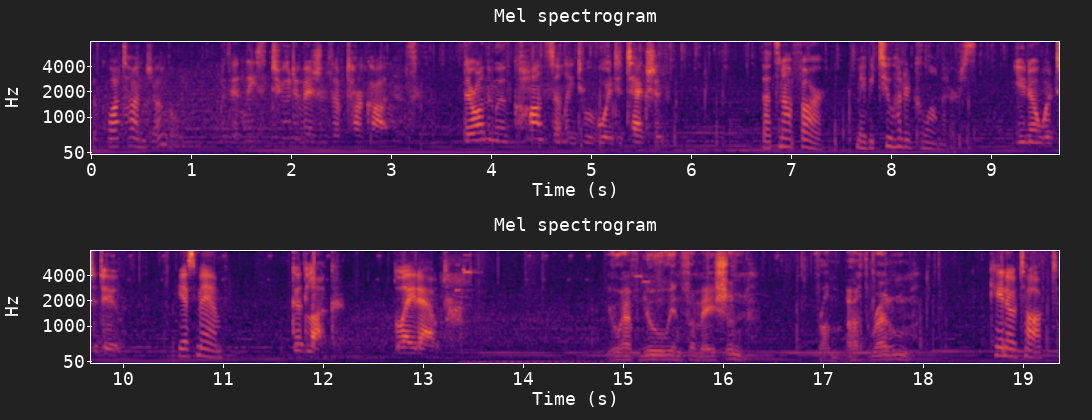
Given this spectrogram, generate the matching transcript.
The Kuatan jungle. With at least two divisions of Tarkatans. They're on the move constantly to avoid detection. That's not far. Maybe 200 kilometers. You know what to do. Yes, ma'am. Good luck. Blade out. You have new information from Earthrealm? Kano talked.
